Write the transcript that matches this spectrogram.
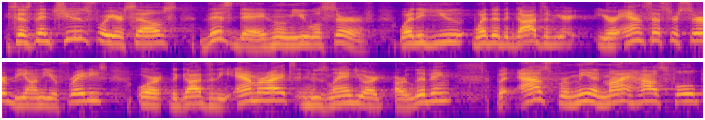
He says, Then choose for yourselves this day whom you will serve, whether, you, whether the gods of your, your ancestors served beyond the Euphrates, or the gods of the Amorites in whose land you are, are living. But as for me and my household,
